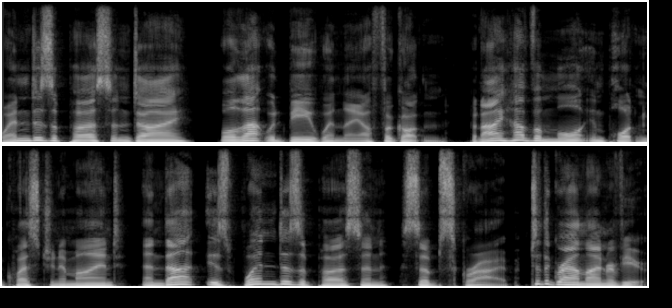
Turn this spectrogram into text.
When does a person die? Well, that would be when they are forgotten. But I have a more important question in mind, and that is when does a person subscribe to the Grand Line Review,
